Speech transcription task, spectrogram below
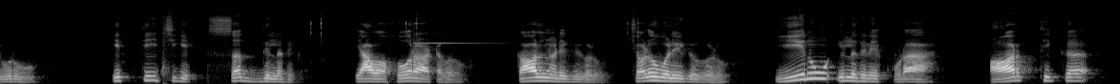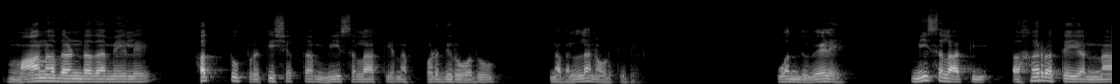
ಇವರು ಇತ್ತೀಚೆಗೆ ಸದ್ದಿಲ್ಲದೆ ಯಾವ ಹೋರಾಟಗಳು, ಕಾಲ್ನಡಿಗೆಗಳು ಚಳುವಳಿಗೆಗಳು ಏನೂ ಇಲ್ಲದೇ ಕೂಡ ಆರ್ಥಿಕ ಮಾನದಂಡದ ಮೇಲೆ ಹತ್ತು ಪ್ರತಿಶತ ಮೀಸಲಾತಿಯನ್ನು ಪಡೆದಿರುವುದು ನಾವೆಲ್ಲ ನೋಡ್ತೀವಿ ಒಂದು ವೇಳೆ ಮೀಸಲಾತಿ ಅರ್ಹತೆಯನ್ನು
